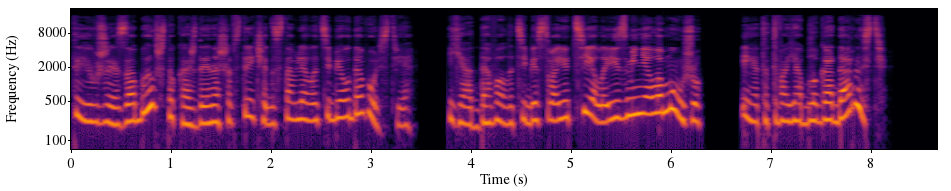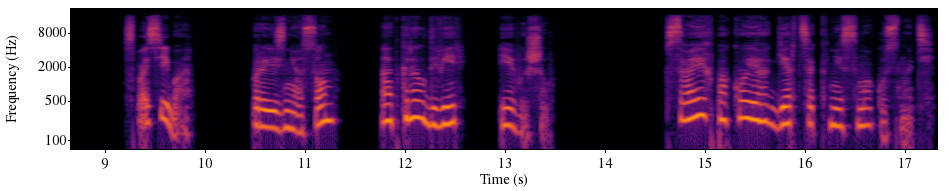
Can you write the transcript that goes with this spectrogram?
Ты уже забыл, что каждая наша встреча доставляла тебе удовольствие? Я отдавала тебе свое тело и изменяла мужу. И это твоя благодарность?» «Спасибо», — произнес он, открыл дверь и вышел. В своих покоях герцог не смог уснуть.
